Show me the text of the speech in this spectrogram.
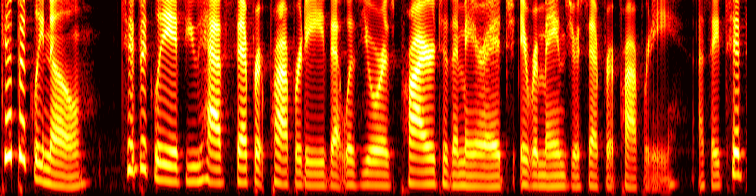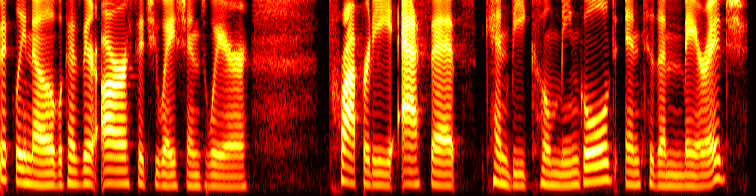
Typically, no. Typically, if you have separate property that was yours prior to the marriage, it remains your separate property. I say typically no because there are situations where property assets can be commingled into the marriage,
